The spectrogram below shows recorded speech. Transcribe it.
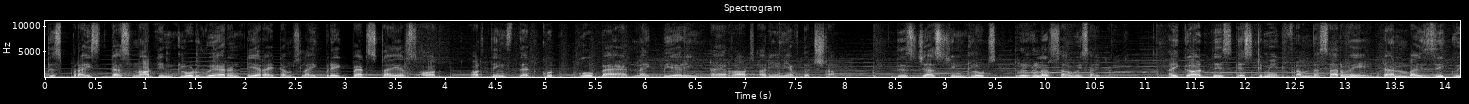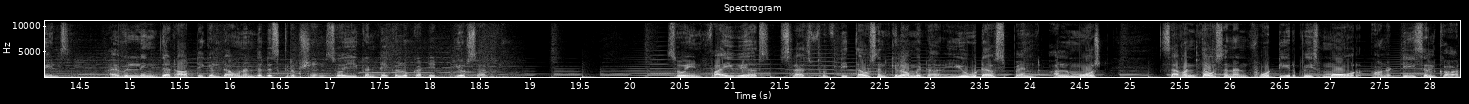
this price does not include wear and tear items like brake pads, tires, or, or things that could go bad like bearing, tire rods, or any of that stuff. This just includes regular service items. I got this estimate from the survey done by ZigWheels. I will link that article down in the description so you can take a look at it yourself. So in 5 years slash 50,000 kilometer you would have spent almost 7040 rupees more on a diesel car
